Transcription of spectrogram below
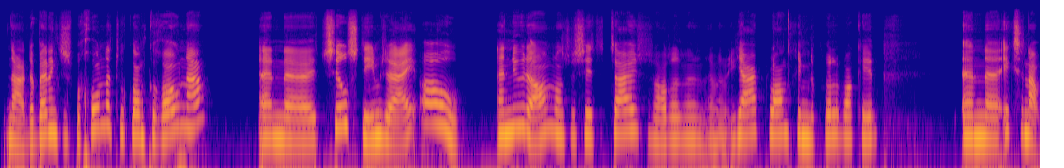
Nou, daar ben ik dus begonnen. Toen kwam corona. En eh, het salesteam zei, oh, en nu dan? Want we zitten thuis. We hadden een, jaarplan, ging de prullenbak in. En ik zei, nou,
